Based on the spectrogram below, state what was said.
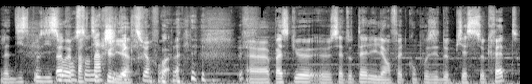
la disposition est pour son particulière architecture. Voilà. Parce que cet hôtel il est en fait composé de pièces secrètes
